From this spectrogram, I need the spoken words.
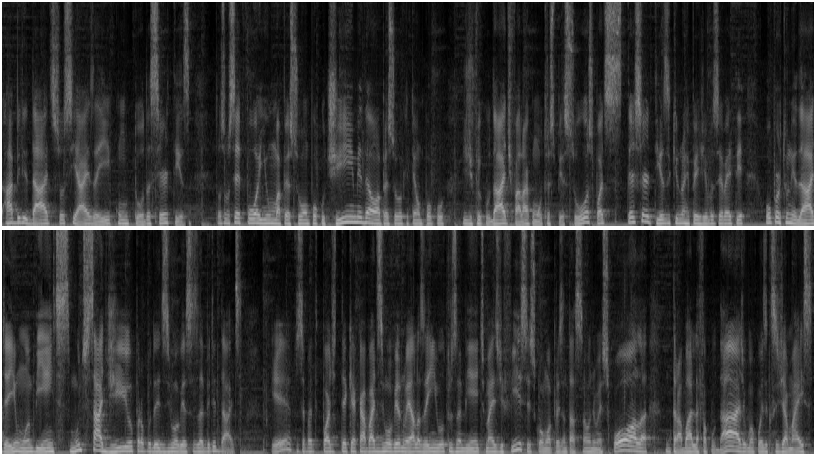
habilidades sociais aí com toda certeza. Então, se você for aí uma pessoa um pouco tímida, uma pessoa que tem um pouco de dificuldade de falar com outras pessoas, pode ter certeza que no RPG você vai ter oportunidade aí, um ambiente muito sadio para poder desenvolver essas habilidades. Porque você vai, pode ter que acabar desenvolvendo elas aí em outros ambientes mais difíceis, como a apresentação de uma escola, um trabalho da faculdade, alguma coisa que seja mais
